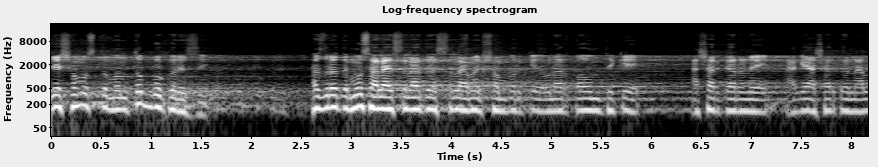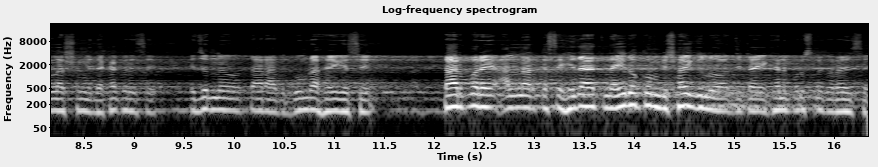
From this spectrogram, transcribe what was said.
যে সমস্ত মন্তব্য করেছে হজরত মুসা আলাহিসাল্লামের সম্পর্কে ওনার কম থেকে আসার কারণে, আগে আসার কারণে আল্লাহর সঙ্গে দেখা করেছে, এজন্য তারা গুমরা হয়ে গেছে। তারপরে আল্লাহর কাছে হৃদায়ত না এইরকম বিষয়গুলো যেটা এখানে প্রশ্ন করা হয়েছে।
